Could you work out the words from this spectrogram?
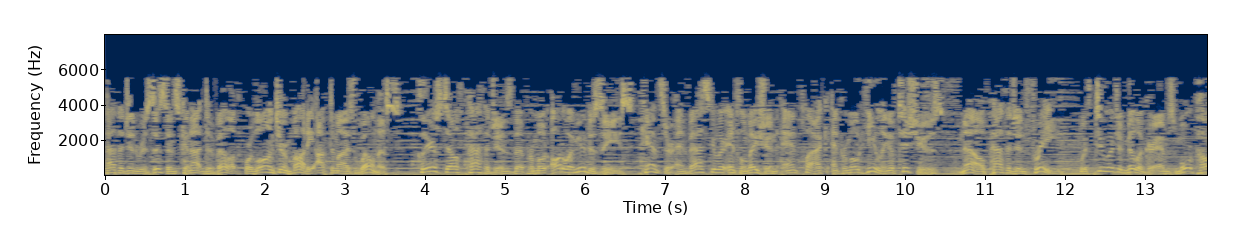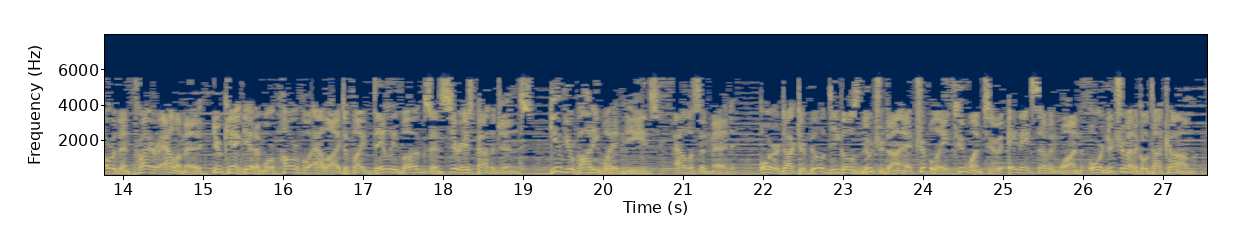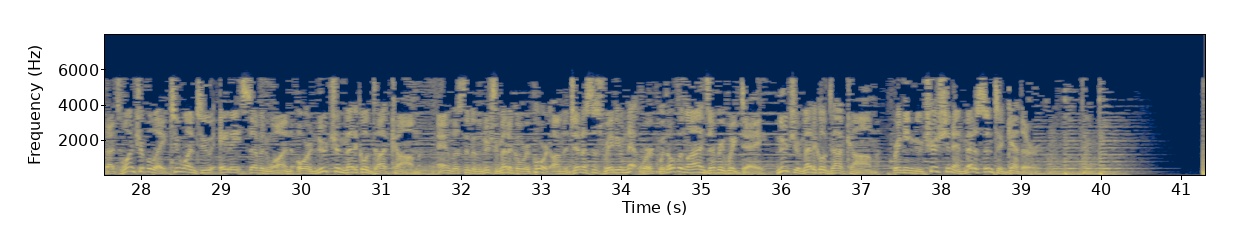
Pathogen resistance cannot develop for long-term body optimized wellness. Clear stealth pathogens that promote autoimmune disease, cancer and vascular inflammation and plaque and promote healing of tissues. Now pathogen free. With 200 milligrams more power than prior Alamed, you can't get a more powerful ally to fight daily bugs and serious pathogens. Give your body what it needs. Allicin Med. Order Dr. Bill Deagle's Nutridyne at 888-212-8871 or NutriMedical.com. That's 1-888-212-8871 or NutriMedical.com. And listen to the NutriMedical Report on the Genesis Radio Network with open lines every weekday. NutriMedical.com, bringing nutrition and medicine together.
